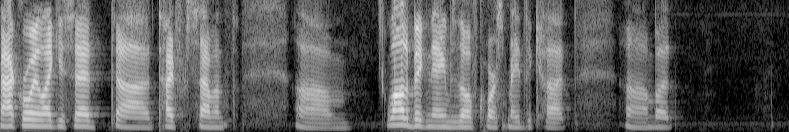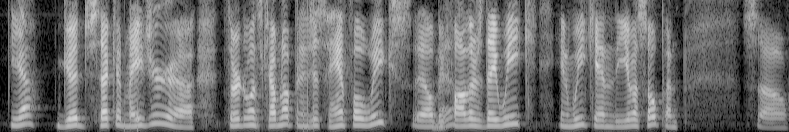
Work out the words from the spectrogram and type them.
McIlroy, like you said, uh, tied for seventh. Um, a lot of big names, though, of course, made the cut. Uh, but yeah, good second major. Uh, third one's coming up in just a handful of weeks. It'll be Father's Day week and weekend, the U.S. Open. So,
